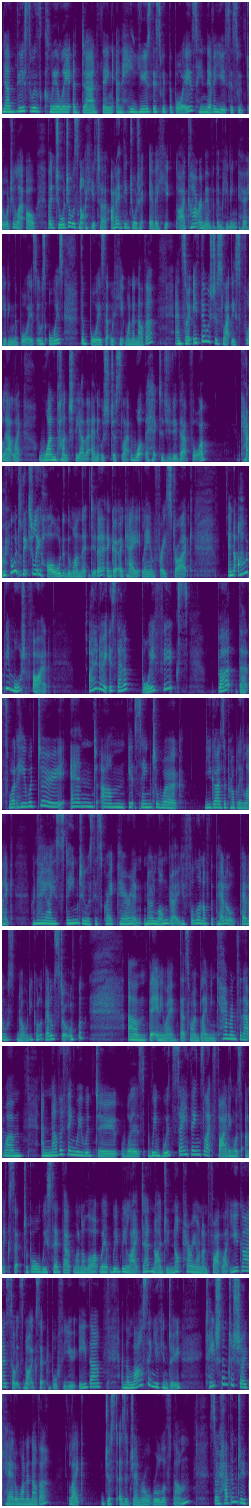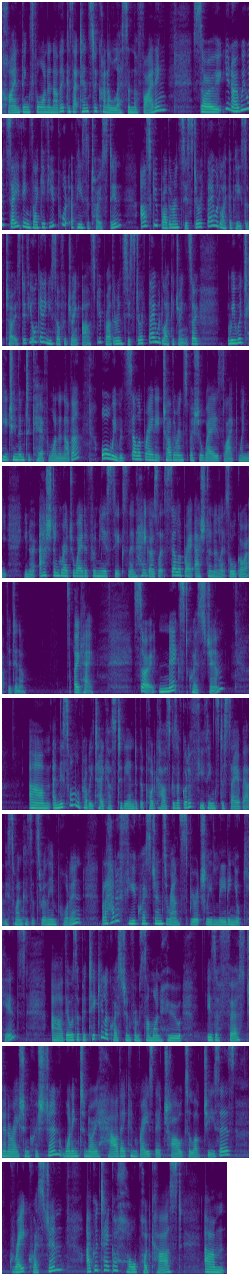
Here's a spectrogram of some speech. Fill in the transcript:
Now, this was clearly a dad thing, and he used this with the boys. He never used this with Georgia. Like, oh, but Georgia was not a hitter. I don't think Georgia ever hit. I can't remember them hitting her hitting the boys. It was always the boys that would hit one another. And so, if there was just like this full out, like one punch the other, and it was just like, what the heck did you do that for? Cameron would literally hold the one that did it and go, okay, Liam, free strike. And I would be mortified. I don't know, is that a boy fix? But that's what he would do. And um, it seemed to work. You guys are probably like, Renee, I esteemed you as this great parent. No longer. You've fallen off the pedal. Pedal, no, what do you call it? Pedal stool. um, but anyway, that's why I'm blaming Cameron for that one. Another thing we would do was we would say things like fighting was unacceptable. We said that one a lot. Where we'd be like, Dad and I do not carry on and fight like you guys, so it's not acceptable for you either. And the last thing you can do Teach them to show care to one another, like just as a general rule of thumb. So have them do kind things for one another because that tends to kind of lessen the fighting. So, you know, we would say things like if you put a piece of toast in, ask your brother and sister if they would like a piece of toast. If you're getting yourself a drink, ask your brother and sister if they would like a drink. So we were teaching them to care for one another or we would celebrate each other in special ways like when you know ashton graduated from year six then hey guys let's celebrate ashton and let's all go out for dinner okay so next question um, and this one will probably take us to the end of the podcast because I've got a few things to say about this one because it's really important. But I had a few questions around spiritually leading your kids. Uh, there was a particular question from someone who is a first generation Christian wanting to know how they can raise their child to love Jesus? Great question. I could take a whole podcast um,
